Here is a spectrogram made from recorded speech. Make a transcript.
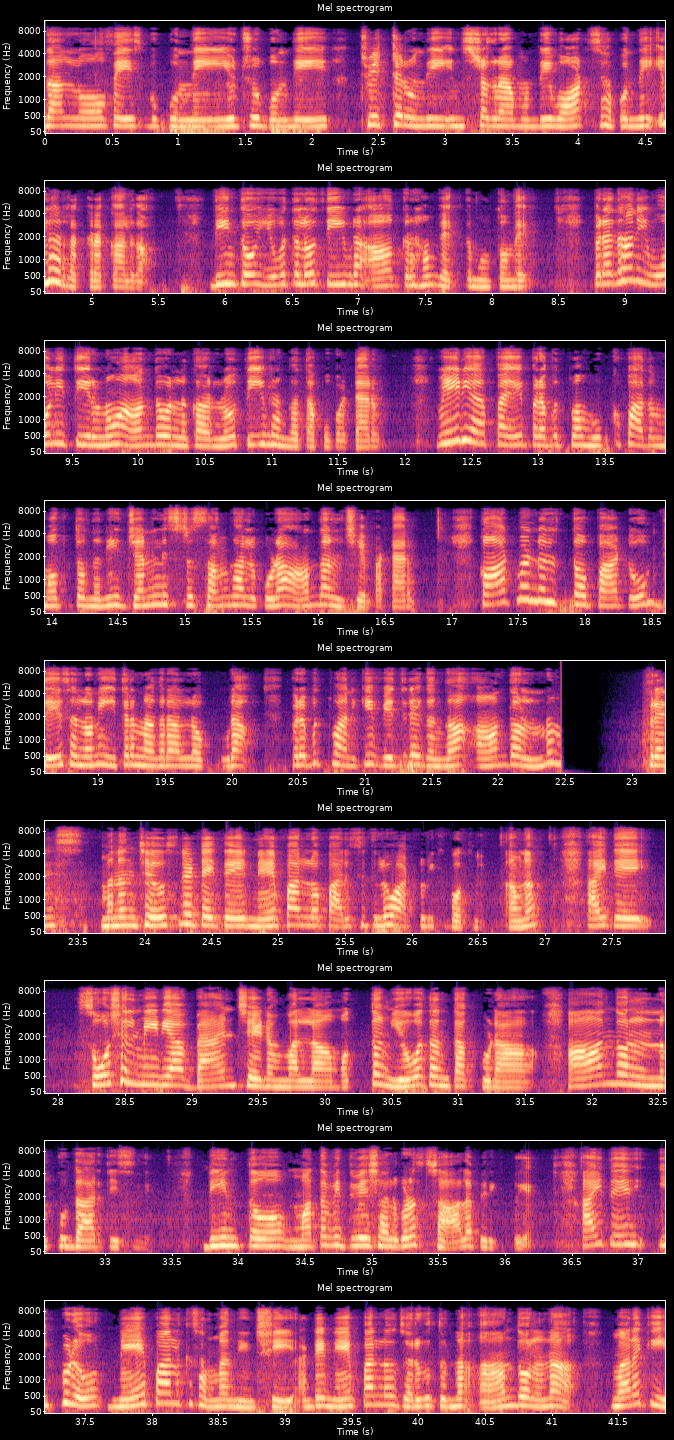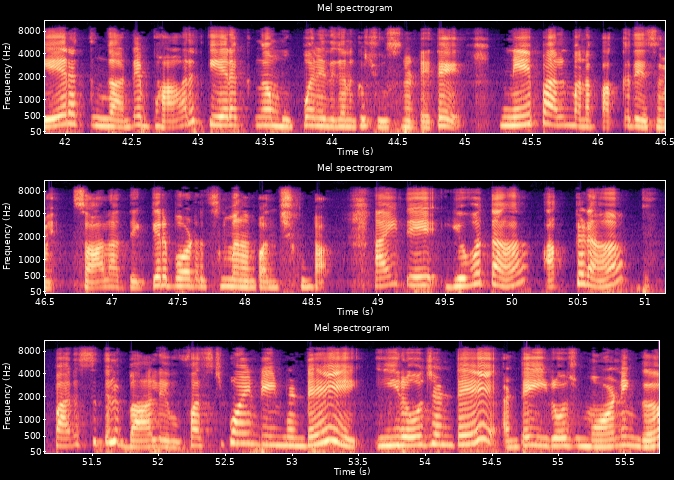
దానిలో ఫేస్బుక్ ఉంది యూట్యూబ్ ఉంది ట్విట్టర్ ఉంది ఇన్స్టాగ్రామ్ ఉంది వాట్సాప్ ఉంది ఇలా రకరకాలుగా. దీంతో యువతలో తీవ్ర ఆగ్రహం వ్యక్తమవుతోంది. ప్రధాని ఓలీ తీరును ఆందోళనకారులు తీవ్రంగా తప్పుపట్టారు. మీడియాపై ప్రభుత్వం ఉక్కుపాదం మోపుతోందని జర్నలిస్టు సంఘాలు కూడా ఆందోళన చేపట్టారు. కాఠ్మండుతో పాటు దేశంలోని ఇతర నగరాల్లో కూడా ప్రభుత్వానికి వ్యతిరేకంగా ఆందోళనను ఫ్రెండ్స్ మనం చూసినట్టయితే నేపాల్లో పరిస్థితులు అట్టుడికిపోతున్నాయి అవునా? అయితే సోషల్ మీడియా బ్యాన్ చేయడం వల్ల మొత్తం యువతంతా కూడా ఆందోళనకు దారితీసింది. దీంతో మత విద్వేషాలు కూడా చాలా పెరిగిపోయాయి. అయితే ఇప్పుడు నేపాల్కి సంబంధించి అంటే నేపాల్లో జరుగుతున్న ఆందోళన మనకి ఏ రకంగా అంటే భారత్కి ఏ రకంగా ముప్పు అనేది కనుక చూసినట్టయితే నేపాల్ మన పక్క దేశమే. చాలా దగ్గర borders ని మనం పంచుకుంటాం. అయితే యువత అక్కడ పరిస్థితులు బాగాలేవు ఫస్ట్ పాయింట్ ఏంటంటే ఈ రోజంటే అంటే ఈ రోజు మార్నింగ్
